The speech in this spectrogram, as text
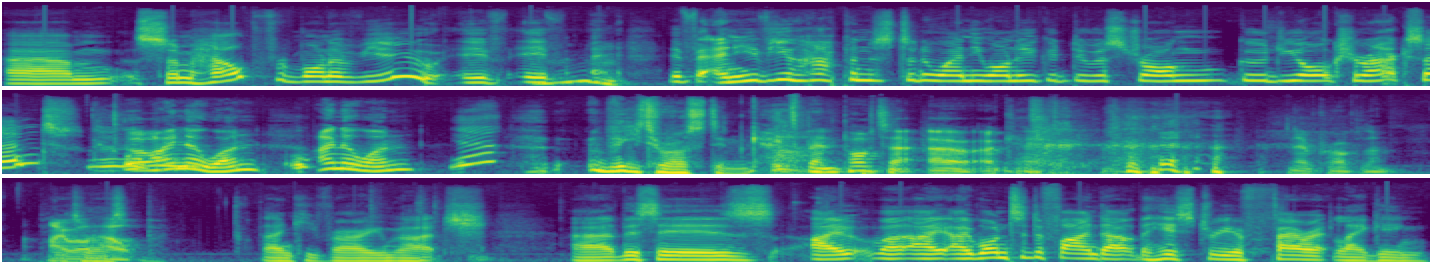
um, some help from one of you. If if if any of you happens to know anyone who could do a strong, good Yorkshire accent, Oh, I know one. I know one. yeah, Peter Austin. It's Ben Potter. Oh, okay. no problem. I will help. Thank you very much. Uh, this is I, well, I I wanted to find out the history of ferret legging.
